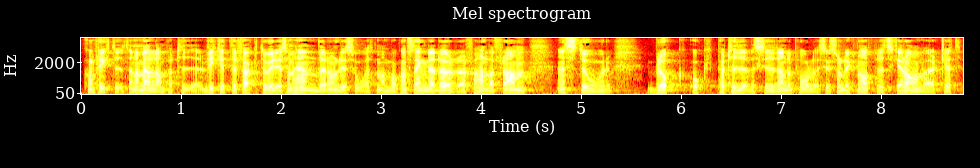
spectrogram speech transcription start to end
konfliktytorna mellan partier. Vilket de facto är det som händer om det är så att man bakom stängda dörrar förhandlar fram en stor block och partiöverskridande policy som det klimatpolitiska ramverket.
